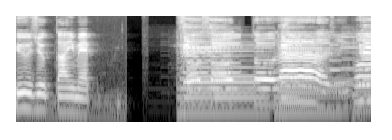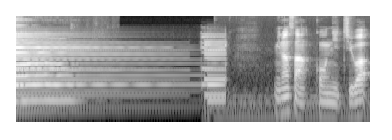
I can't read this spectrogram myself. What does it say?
90回目。そそっとラジ皆さんこんにちは。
